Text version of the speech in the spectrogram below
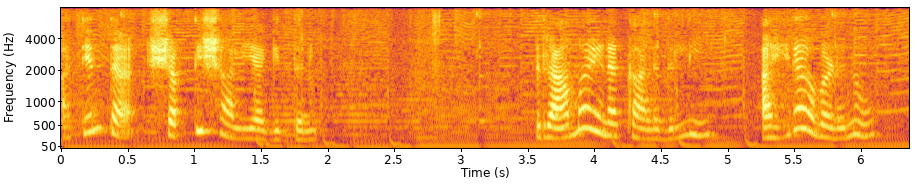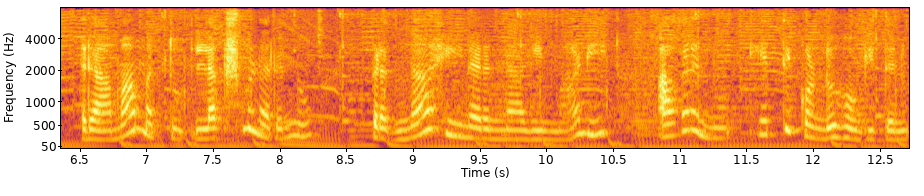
ಅತ್ಯಂತ ಶಕ್ತಿಶಾಲಿಯಾಗಿದ್ದನು. ರಾಮಾಯಣ ಕಾಲದಲ್ಲಿ ಅಹಿರಾವಣನು ರಾಮ ಮತ್ತು ಲಕ್ಷ್ಮಣರನ್ನು ಪ್ರಜ್ಞಾಹೀನರನ್ನಾಗಿ ಮಾಡಿ ಅವರನ್ನು ಎತ್ತಿಕೊಂಡು ಹೋಗಿದ್ದನು.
